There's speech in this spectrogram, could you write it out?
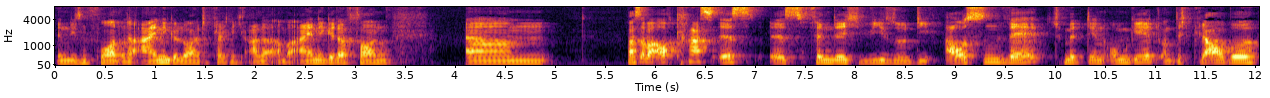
in diesen Foren oder einige Leute, vielleicht nicht alle, aber einige davon. Ähm, was aber auch krass ist, ist, finde ich, wie so die Außenwelt mit denen umgeht. Und ich glaube,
